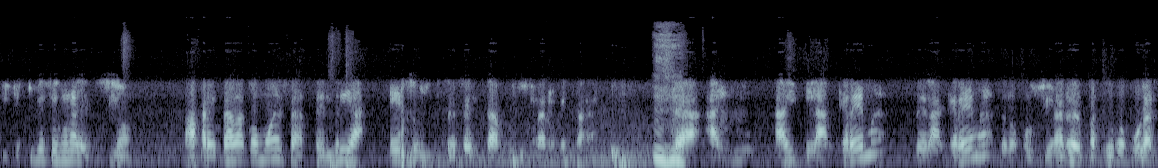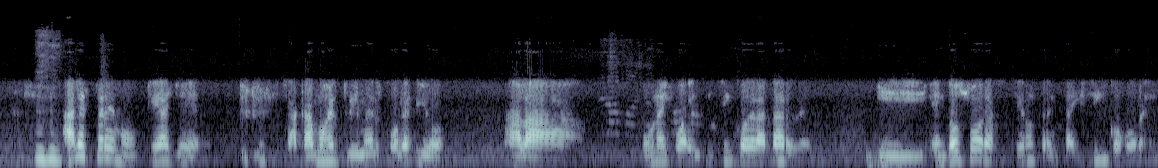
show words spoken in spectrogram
y yo estuviese en una elección apretada como esa, tendría esos 60 funcionarios que están ahí. O sea, ahí hay la crema de la crema de los funcionarios del Partido Popular. Al extremo que ayer sacamos el primer colegio a las 1 y 45 de la tarde y en dos horas hicieron 35 colegios.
